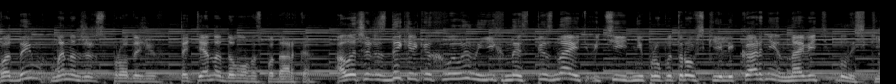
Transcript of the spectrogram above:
Вадим менеджер з продажів, Тетяна домогосподарка. Але через декілька хвилин їх не впізнають у цій Дніпропетровській лікарні навіть близькі.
